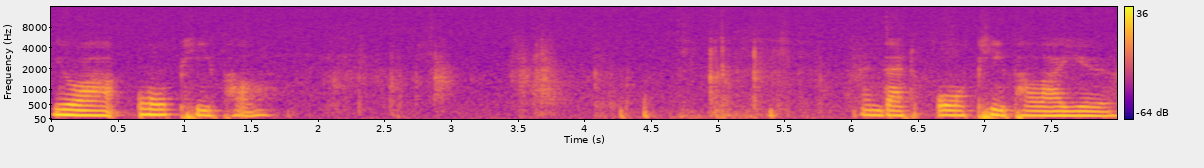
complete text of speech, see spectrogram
you are all people. And that all people are you.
